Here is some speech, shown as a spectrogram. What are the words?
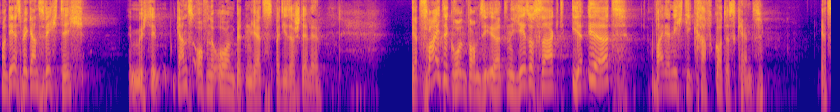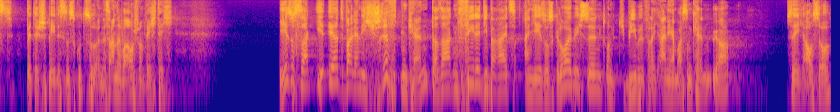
und der ist mir ganz wichtig. Ich möchte ganz offene Ohren bitten jetzt bei dieser Stelle. Der zweite Grund, warum sie irrten, Jesus sagt, ihr irrt, weil er nicht die Kraft Gottes kennt. Jetzt bitte spätestens gut zuhören. Das andere war auch schon wichtig. Jesus sagt, ihr irrt, weil ihr nicht Schriften kennt. Da sagen viele, die bereits an Jesus gläubig sind und die Bibel vielleicht einigermaßen kennen, ja, sehe ich auch so.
